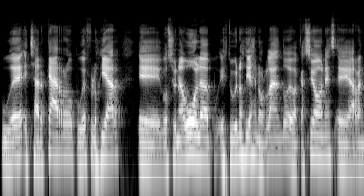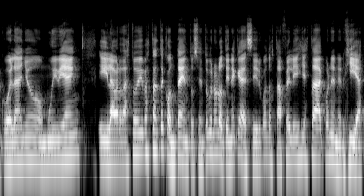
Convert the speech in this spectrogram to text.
pude echar carro, pude flojear. Eh, gocé una bola, estuve unos días en Orlando de vacaciones, eh, arrancó el año muy bien y la verdad estoy bastante contento. Siento que uno lo tiene que decir cuando está feliz y está con energía.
